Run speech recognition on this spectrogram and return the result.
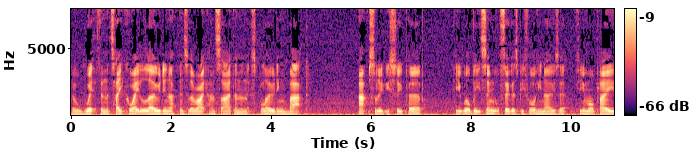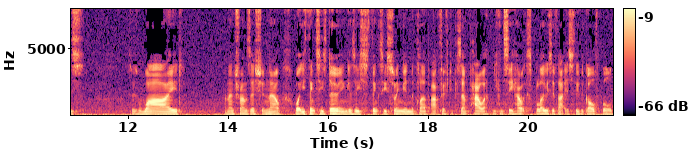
So width in the takeaway, loading up into the right hand side and then exploding back. Absolutely superb. He will beat single figures before he knows it. A few more plays. So it's wide and then transition. Now, what he thinks he's doing is he thinks he's swinging the club at 50% power. You can see how explosive that is through the golf ball.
